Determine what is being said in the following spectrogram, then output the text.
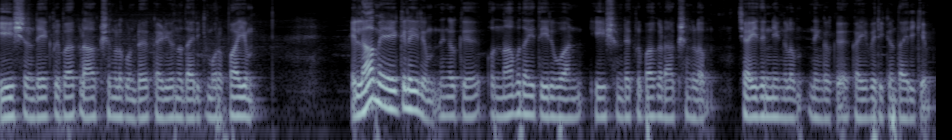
ഈശ്വരന്റെ കൃപാകടാക്ഷങ്ങൾ കൊണ്ട് കഴിയുന്നതായിരിക്കും ഉറപ്പായും. എല്ലാ മേഖലയിലും നിങ്ങൾക്ക് ഒന്നാമതായി തീരുവാൻ ഈശ്വരന്റെ കൃപാകടാക്ഷങ്ങളും ചൈതന്യങ്ങളും നിങ്ങൾക്ക് കൈവരിക്കുന്നതായിരിക്കും.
